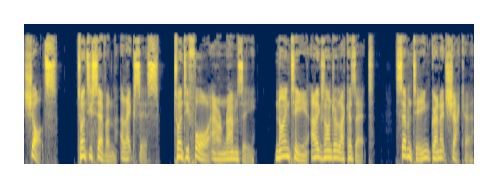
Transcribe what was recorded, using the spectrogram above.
Shots 27 Alexis, 24 Aaron Ramsey, 19 Alexandre Lacazette, 17. Granit Xhaka.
